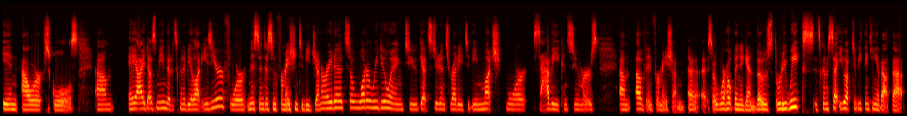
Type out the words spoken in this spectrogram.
in our schools. Um, AI does mean that it's going to be a lot easier for mis and disinformation to be generated. So what are we doing to get students ready to be much more savvy consumers um, of information? Uh, so we're hoping again, those three weeks, it's going to set you up to be thinking about that.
